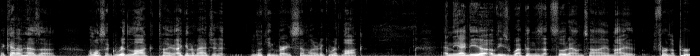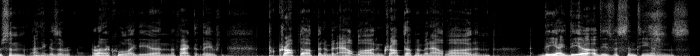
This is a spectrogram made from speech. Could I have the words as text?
It kind of has a almost a gridlock type. I can imagine it looking very similar to gridlock. And the idea of these weapons that slow down time, I for the person, I think is a, a rather cool idea. And the fact that they've cropped up and have been outlawed and cropped up and been outlawed and the idea of these Vicintians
